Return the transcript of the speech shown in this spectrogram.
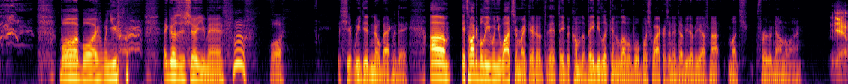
Boy, boy, when you that goes to show you, man. Whew, boy, the shit we didn't know back in the day. Um, it's hard to believe when you watch them right there, though, that they become the baby-looking, lovable bushwhackers in the WWF. Not much further down the line, Yeah.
